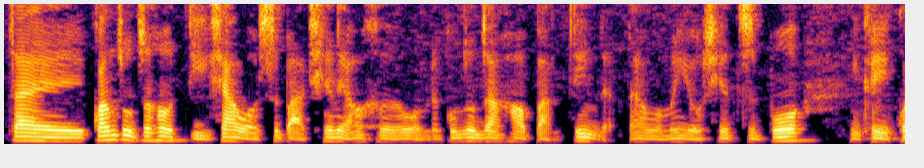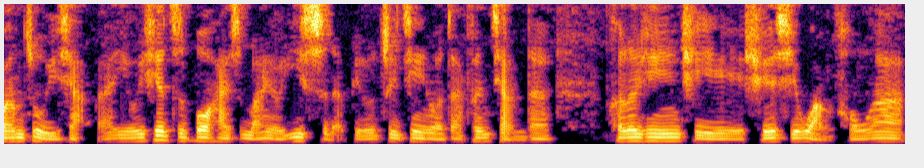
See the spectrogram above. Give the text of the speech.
在关注之后，底下我是把千聊和我们的公众账号绑定的，那我们有些直播。你可以关注一下啊，有一些直播还是蛮有意思的，比如最近我在分享的和乐君一起学习网红啊，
